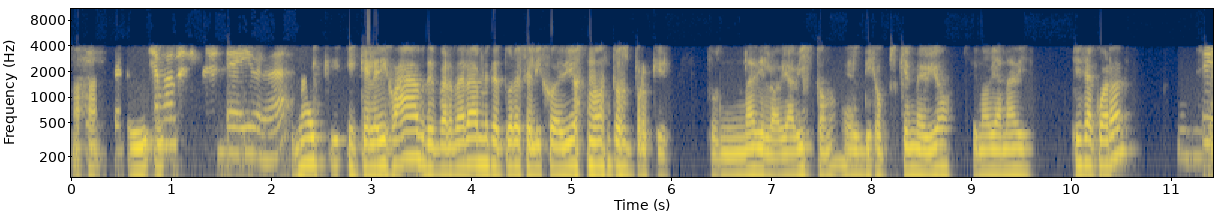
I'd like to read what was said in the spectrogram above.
Ajá. llamaba diferente ahí, ¿verdad? y, que le dijo, ah, de verdaderamente tú eres el hijo de Dios, ¿no? Entonces, porque pues nadie lo había visto, ¿no? Él dijo, pues ¿quién me vio? Si no había nadie. ¿Sí se acuerdan? Sí.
